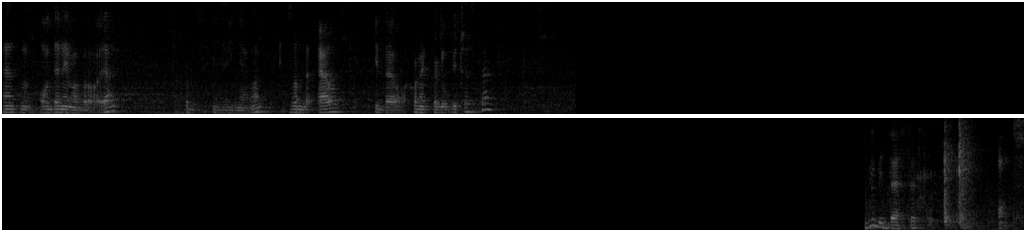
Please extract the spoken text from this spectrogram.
Ne znam, ovde nema broja, tako da se izvinjavam. Znam da elf i da je ovako neka ljubičasta. Ljubi bi desetku od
